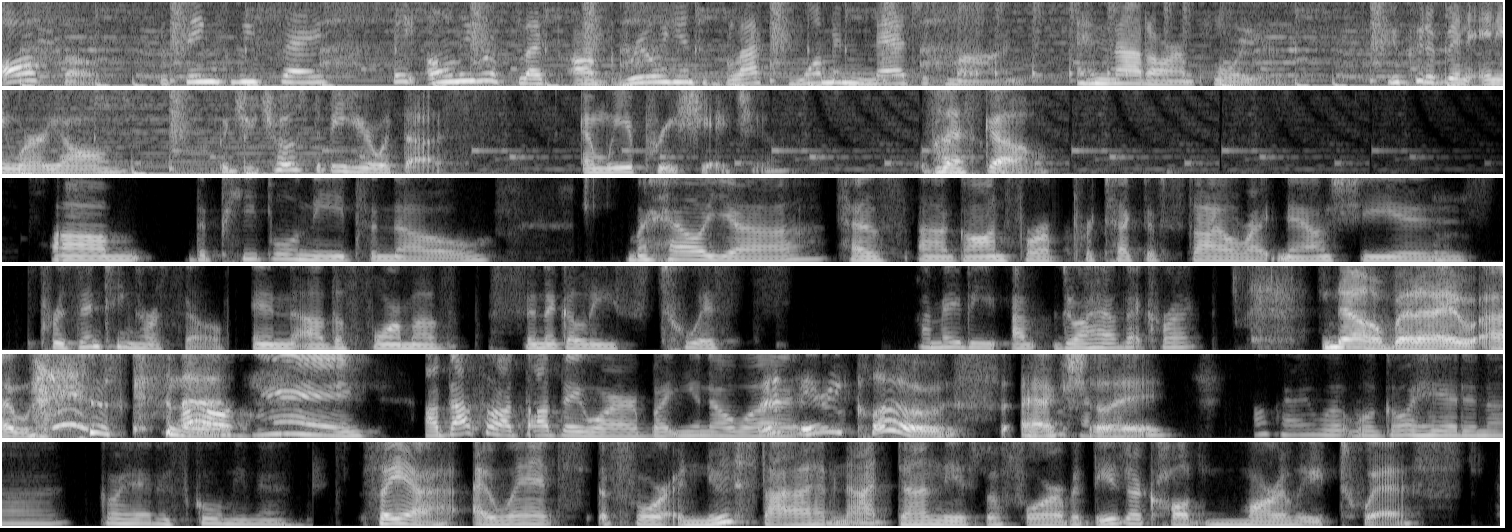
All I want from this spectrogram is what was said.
Also, the things we say, they only reflect our brilliant Black woman magic mind and not our employers. You could have been anywhere, y'all, but you chose to be here with us, and we appreciate you. Let's, Let's go. go. Um, the people need to know Mahalia has uh, gone for a protective style right now. She is presenting herself in uh, the form of Senegalese twists. I maybe um, do I have that correct? No, but I, I was gonna. Oh, dang. That's what I thought they were, but you know what? very close, actually. Okay, okay. Well, well, go ahead and uh, go ahead and school me then. So yeah, I went for a new style. I have not done these before, but these are called Marley twist.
